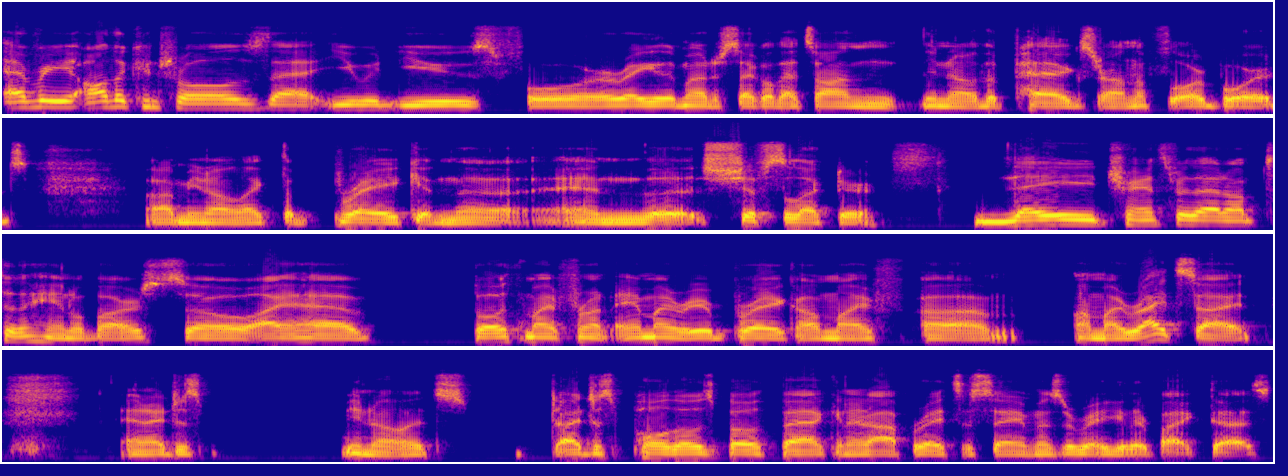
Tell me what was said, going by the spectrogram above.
every all the controls that you would use for a regular motorcycle that's on you know the pegs or on the floorboards um, you know like the brake and the and the shift selector they transfer that up to the handlebars so i have both my front and my rear brake on my um, on my right side and i just you know it's i just pull those both back and it operates the same as a regular bike does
